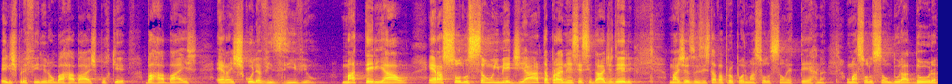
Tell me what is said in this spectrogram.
eles preferiram Barrabás, porque Barrabás era a escolha visível, material, era a solução imediata para a necessidade dele. Mas Jesus estava propondo uma solução eterna, uma solução duradoura,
